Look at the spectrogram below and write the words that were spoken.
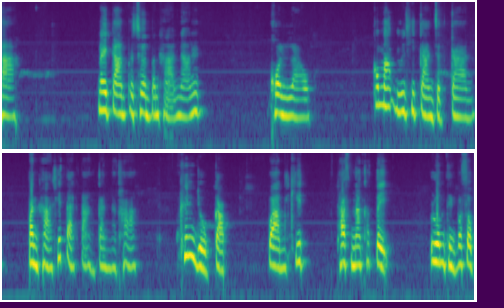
ค่ะ ในการเผชิญปัญหานั้น คนเราก็มักมีวิธีการจัดการปัญหาที่แตกต่างกันนะคะ ขึ้นอยู่กับความคิดทัศนคติ รวมถึงประสบ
